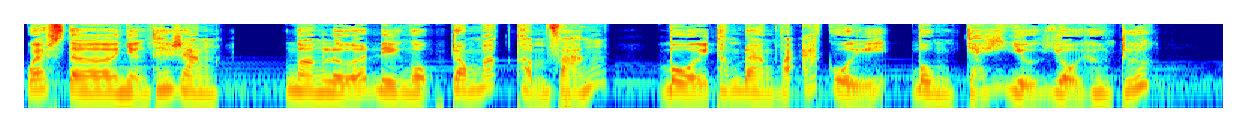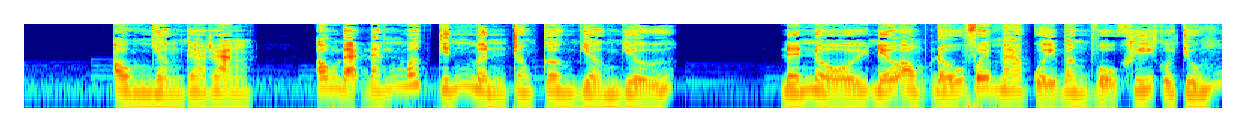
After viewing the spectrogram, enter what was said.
Webster nhận thấy rằng ngọn lửa địa ngục trong mắt thẩm phán, bồi thẩm đoàn và ác quỷ bùng cháy dữ dội hơn trước. Ông nhận ra rằng ông đã đánh mất chính mình trong cơn giận dữ. Đến nỗi nếu ông đấu với ma quỷ bằng vũ khí của chúng,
